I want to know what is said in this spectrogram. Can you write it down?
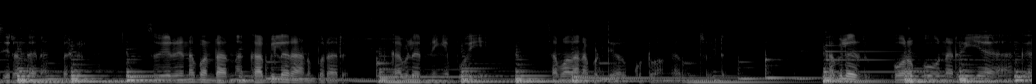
சிறந்த நண்பர்கள். ஸோ இவர் என்ன பண்ணுறாருன்னா கபிலரை அனுப்புகிறாரு கபிலர் நீங்கள் போய் சமாதானப்படுத்தி அவரை கூட்டுவாங்க அப்படின்னு சொல்லிட்டு. கபிலர் போகிறப்போ நிறைய அங்கே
